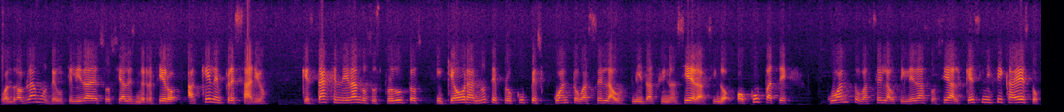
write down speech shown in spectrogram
Cuando hablamos de utilidades sociales me refiero a aquel empresario que está generando sus productos y que ahora no te preocupes cuánto va a ser la utilidad financiera, sino ocúpate cuánto va a ser la utilidad social. ¿Qué significa esto?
